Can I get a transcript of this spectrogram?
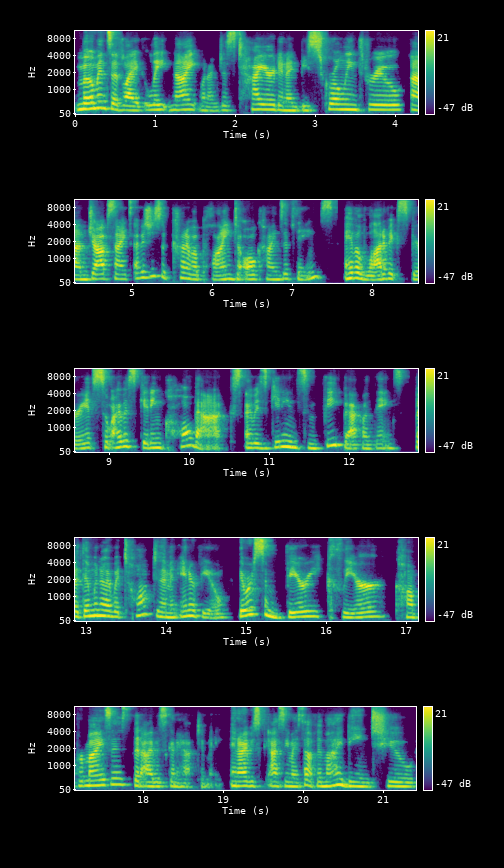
Moments of like late night when I'm just tired and I'd be scrolling through um, job sites. I was just kind of applying to all kinds of things. I have a lot of experience. So I was getting callbacks, I was getting some feedback on things. But then when I would talk to them in interview, there were some very clear compromises that I was going to have to make. And I was asking myself, am I being too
